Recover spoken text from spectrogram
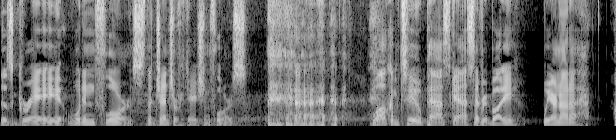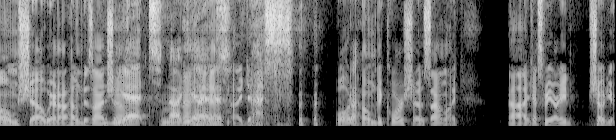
Those gray wooden floors, the gentrification floors. Welcome to Past Gas, everybody. We are not a home show. We are not a home design show. Yet, not, Not yet. yet, I guess. what would a home decor show sound like? Uh, I guess we already showed you.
